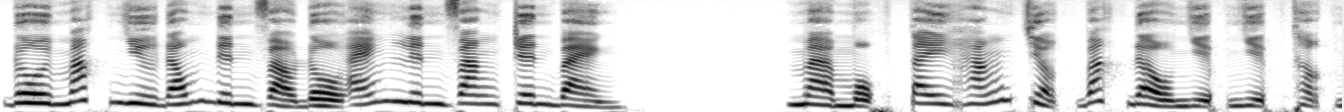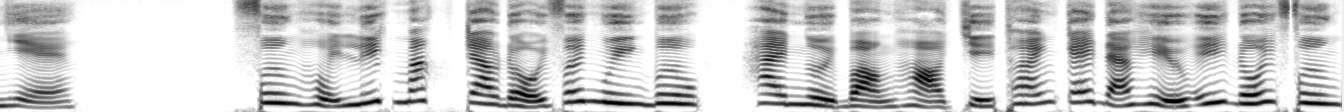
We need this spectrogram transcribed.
Đôi mắt như đóng đinh vào đồ án linh văn trên bàn, mà một tay hắn chợt bắt đầu nhịp nhịp thật nhẹ. Phương Hủy liếc mắt trao đổi với Nguyên Bưu, hai người bọn họ chỉ thoáng cái đã hiểu ý đối phương.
